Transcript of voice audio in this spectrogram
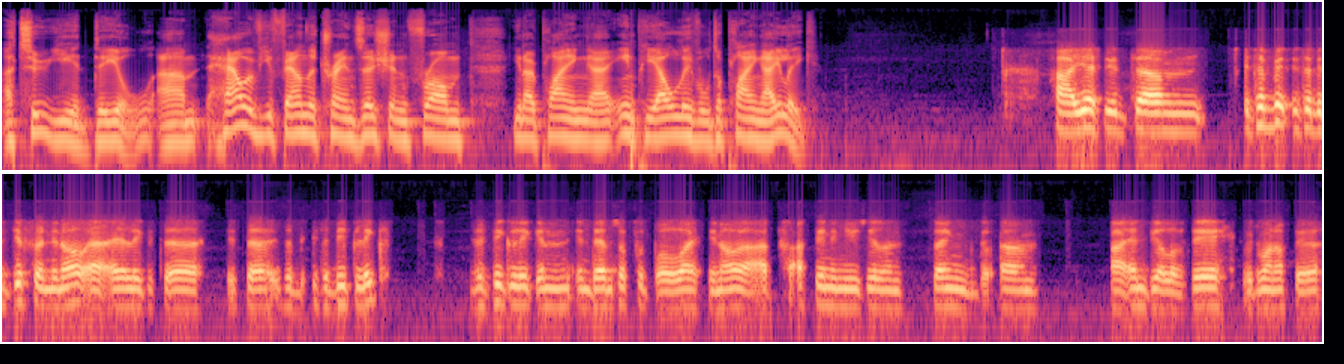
a two year deal. Um, how have you found the transition from you know playing uh, NPL level to playing A League? Uh, yes, it's um, it's a bit it's a bit different, you know. Uh, A League it's a it's a it's a it's a big league the big league in, in terms of football. Right? You know, I've, I've been in New Zealand playing um, uh, NPL of there with one of the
